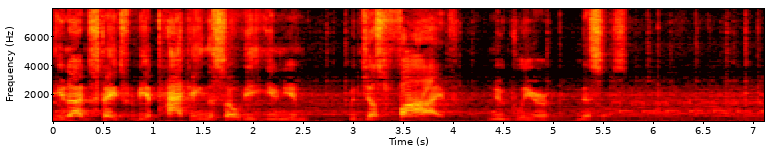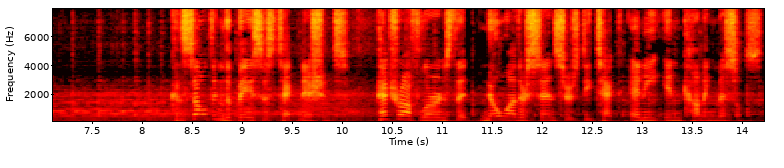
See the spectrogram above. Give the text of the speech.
the United States would be attacking the Soviet Union with just five nuclear missiles. Consulting the base's technicians, Petrov learns that no other sensors detect any incoming missiles.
